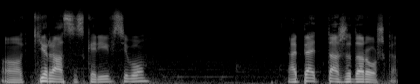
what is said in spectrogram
э, Кирасы, скорее всего. Опять та же дорожка.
